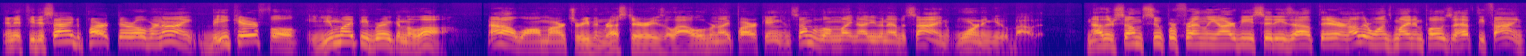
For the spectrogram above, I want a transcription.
And if you decide to park there overnight, be careful, you might be breaking the law. Not all Walmarts or even rest areas allow overnight parking, and some of them might not even have a sign warning you about it. Now there's some super friendly RV cities out there and other ones might impose a hefty fine.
